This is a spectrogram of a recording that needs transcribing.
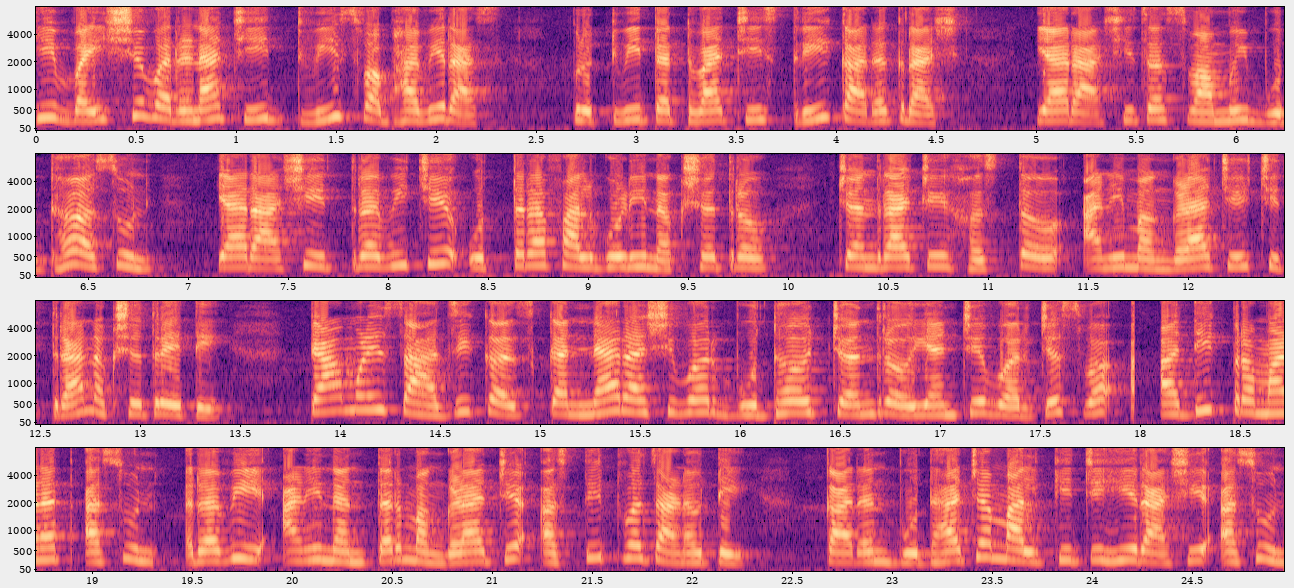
ही वैश्य वर्णाची द्विस्वभावी रास पृथ्वी तत्वाची स्त्री कारक राश या राशीचा स्वामी बुद्ध असून या राशीत रवीचे उत्तरा फाल्गुणी नक्षत्र चंद्राचे हस्त आणि मंगळाचे चित्रा नक्षत्र येते. त्यामुळे साहजिकच कन्या राशीवर बुध चंद्र यांचे वर्चस्व अधिक प्रमाणात असून रवी आणि नंतर मंगळाचे अस्तित्व जाणवते. कारण बुधाच्या मालकीची ही राशी असून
